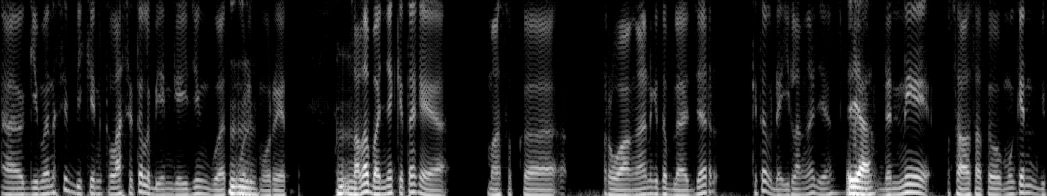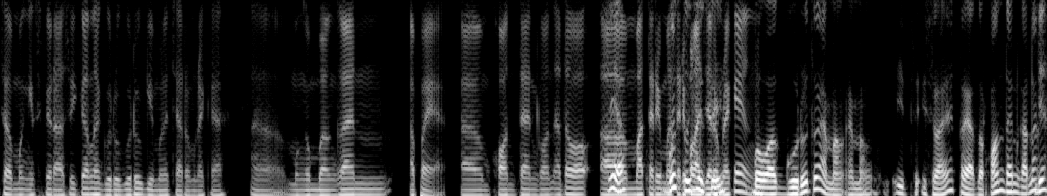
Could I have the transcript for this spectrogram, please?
eh, gimana sih bikin kelas itu lebih engaging buat Mm-mm. murid-murid. Mm-mm. Soalnya banyak kita kayak masuk ke ruangan kita belajar kita udah hilang aja. Iya. Dan ini salah satu mungkin bisa menginspirasikan lah guru-guru gimana cara mereka eh, mengembangkan apa ya em, konten konten atau eh, Iya, materi-materi setuju pelajaran sih mereka yang bahwa guru tuh emang emang istilahnya kreator konten karena Iya.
